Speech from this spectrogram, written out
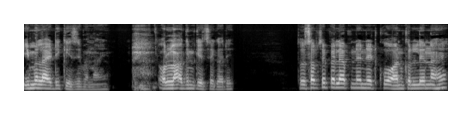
ईमेल आईडी कैसे बनाएँ और लॉगिन कैसे करें। तो सबसे पहले अपने नेट को ऑन कर लेना है।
